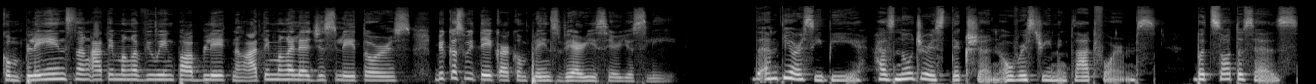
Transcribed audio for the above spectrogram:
complaints ng ating mga viewing public, ng ating mga legislators, because we take our complaints very seriously. The MTRCB has no jurisdiction over streaming platforms, but Soto says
